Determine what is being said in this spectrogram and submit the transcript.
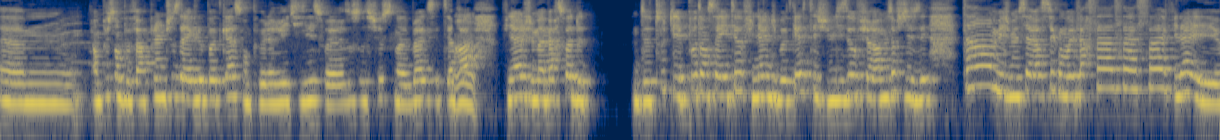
Euh, en plus, on peut faire plein de choses avec le podcast, on peut les réutiliser sur les réseaux sociaux, sur notre blog, etc. Au final, je m'aperçois de, de toutes les potentialités au final du podcast. Et je le disais au fur et à mesure, je disais, putain, mais je me suis aperçue qu'on pouvait faire ça, ça, ça, et final, et,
